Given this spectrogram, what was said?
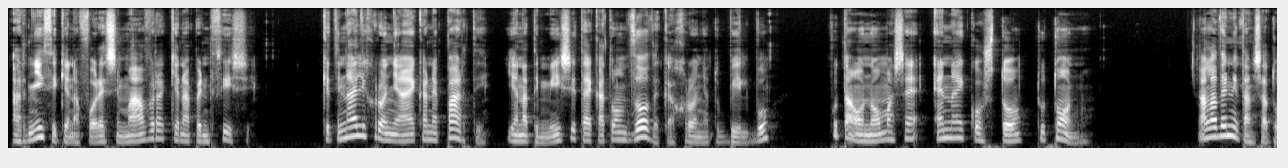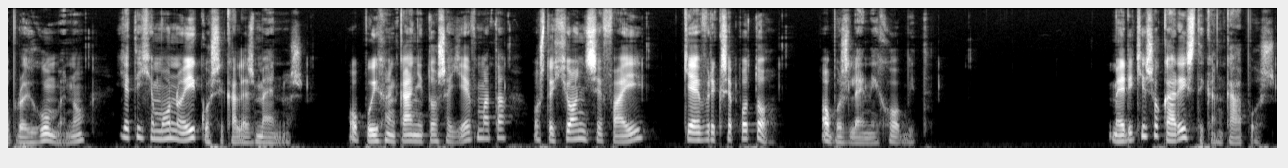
Αρνήθηκε να φορέσει μαύρα και να πενθήσει και την άλλη χρονιά έκανε πάρτι για να τιμήσει τα 112 χρόνια του Μπίλμπο που τα ονόμασε ένα εικοστό του τόνου. Αλλά δεν ήταν σαν το προηγούμενο γιατί είχε μόνο 20 καλεσμένους όπου είχαν κάνει τόσα γεύματα ώστε χιόνισε φαΐ και έβριξε ποτό, όπως λένε οι Χόμπιτ. Μερικοί σοκαρίστηκαν κάπως.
